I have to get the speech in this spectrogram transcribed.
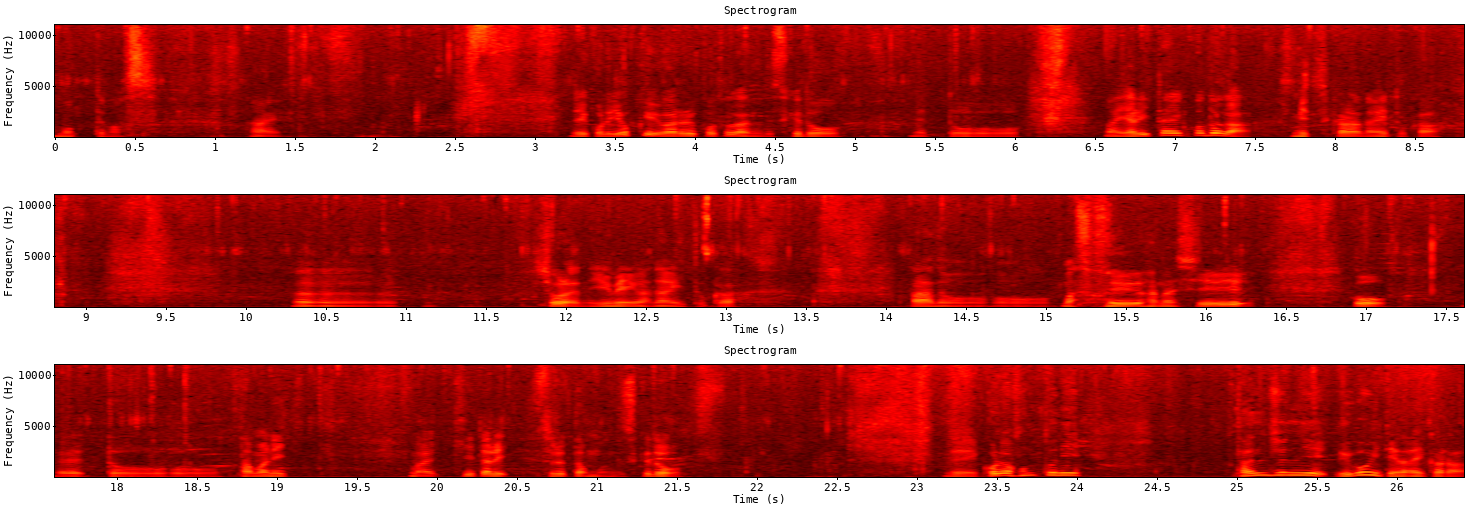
思ってます。はい、でこれよく言われることなんですけど、えっとまあ、やりたいことが見つからないとかうん将来の夢がないとかあのまあ、そういう話を、えっと、たまに、まあ、聞いたりすると思うんですけどでこれは本当に単純に動いてないから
